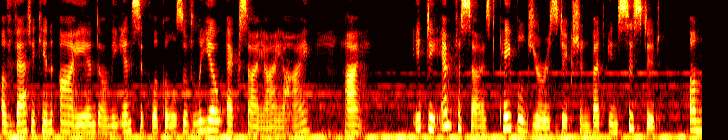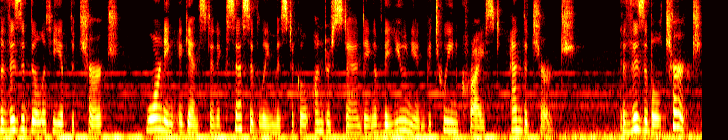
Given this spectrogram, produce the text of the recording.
of Vatican I and on the encyclicals of Leo XIII. It de-emphasized papal jurisdiction but insisted on the visibility of the Church warning against an excessively mystical understanding of the union between Christ and the Church. The visible Church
